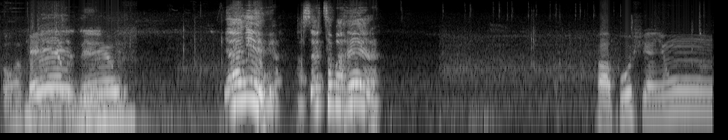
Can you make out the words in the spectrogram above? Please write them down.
Porra. Meu Deus. E aí, Nívia? Acerte essa barreira. Ó, puxa em um...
